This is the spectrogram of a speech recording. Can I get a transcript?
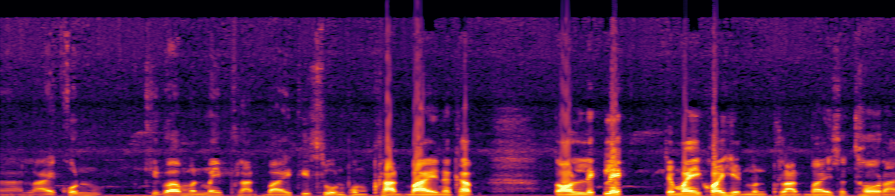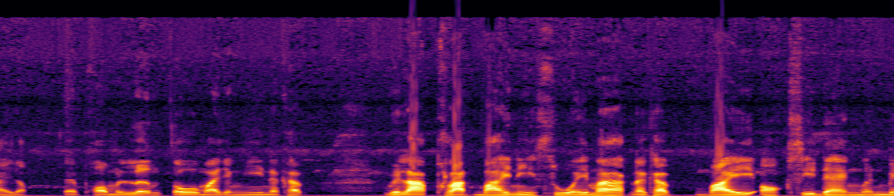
อ่าหลายคนคิดว่ามันไม่ผลัดใบที่สวนผมผลัดใบนะครับ ตอนเล็กๆ จะไม่ค่อยเห็นมันผลัดใบสักเท่าไหร่หรอก แต่พอมันเริ่มโตมาอย่างนี้นะครับ เวลาผลัดใบนี่สวยมากนะครับ ใบออกสีแดงเหมือนเม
